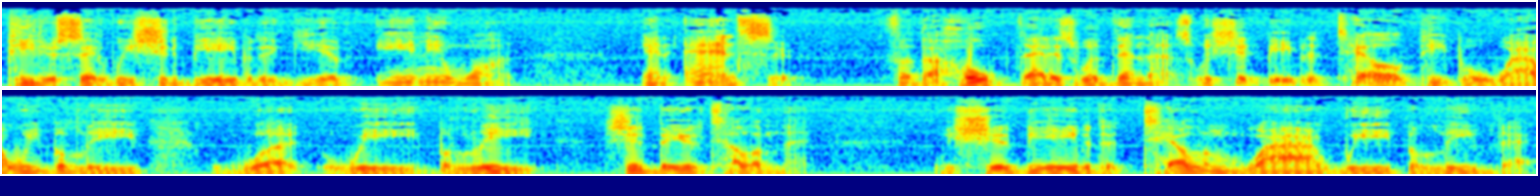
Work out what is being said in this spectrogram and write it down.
Peter said we should be able to give anyone an answer for the hope that is within us. We should be able to tell people why we believe what we believe. Should be able to tell them that. We should be able to tell them why we believe that.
